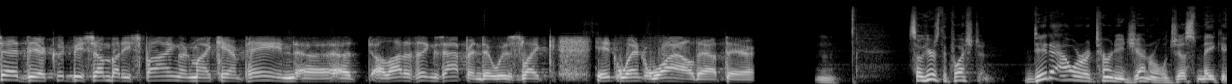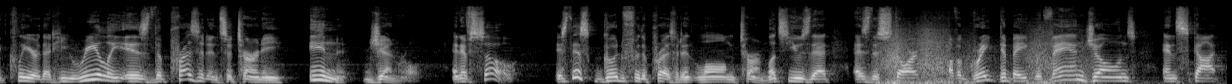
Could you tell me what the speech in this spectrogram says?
said there could be somebody spying on my campaign, uh, a lot of things happened. It was like it went wild out there. Mm. So here's the question did our Attorney General just make it clear that he really is the president's attorney in general? And if so, is this good for the president long term? Let's use that as the start of a great debate with Van Jones and Scott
